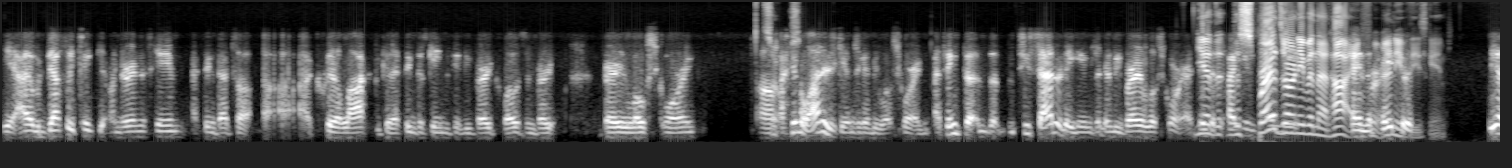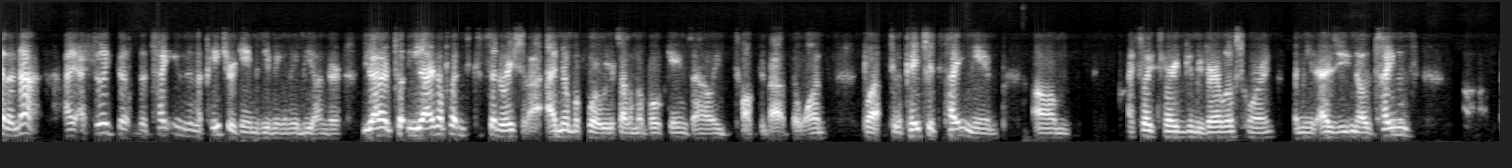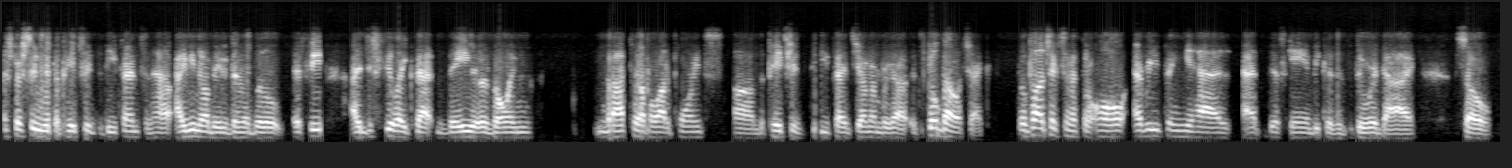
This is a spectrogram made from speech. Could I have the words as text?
yeah, I would definitely take the under in this game. I think that's a, a, a clear lock because I think this game is going to be very close and very, very low scoring. Um, so, I think a lot of these games are going to be low scoring. I think the, the, the two Saturday games are going to be very low scoring. yeah, the, the, the spreads aren't even that high for Patriots, any of these games. Yeah, they're not. I, I feel like the, the Titans and the Patriot game is even going to be under. You got to put you got to put into consideration. I, I know before we were talking about both games. I only talked about the one, but for the Patriots Titan game, um, I feel like it's going to be very low scoring. I mean, as you know, the Titans, especially with the Patriots defense and how I even know they've been a little iffy. I just feel like that they are going not put up a lot of points. Um, the Patriots defense, you remember, uh, it's Bill Belichick. Bill Belichick's going to throw all everything he has at this game because it's do or die. So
